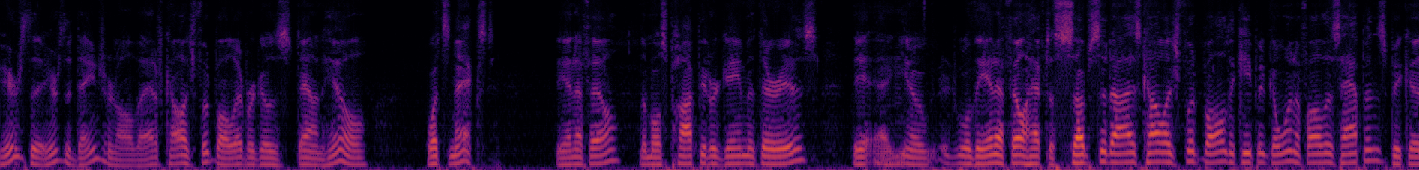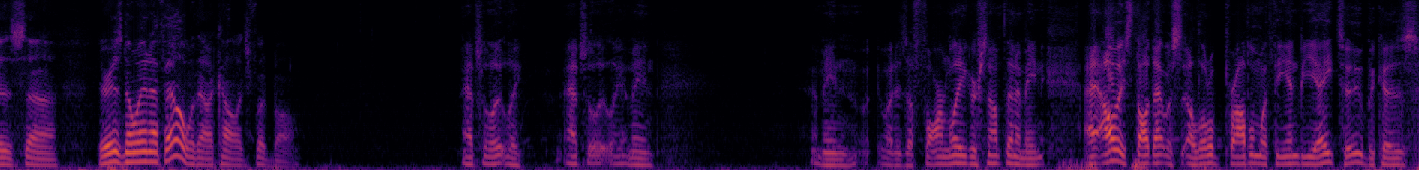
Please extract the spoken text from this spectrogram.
here's the here's the danger in all that. If college football ever goes downhill, what's next? The NFL, the most popular game that there is, the uh, you know will the NFL have to subsidize college football to keep it going if all this happens because uh, there is no NFL without college football. Absolutely, absolutely. I mean, I mean, what is a farm league or something? I mean, I always thought that was a little problem with the NBA too, because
